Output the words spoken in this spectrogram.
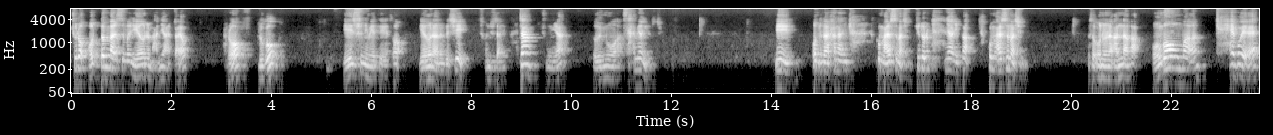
주로 어떤 말씀을 예언을 많이 할까요? 바로 누구? 예수님에 대해서 예언하는 것이 선지자의 가장 중요한 의무와 사명이었어요. 이 어느 날 하나님 자꾸 말씀하신 기도를 많이 하니까 자꾸 말씀하신 그래서 어느 날 안나가 어마어마한 최고의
